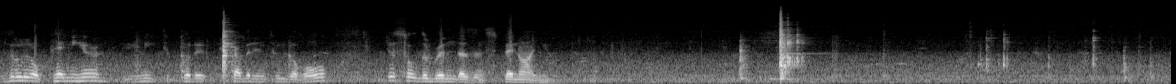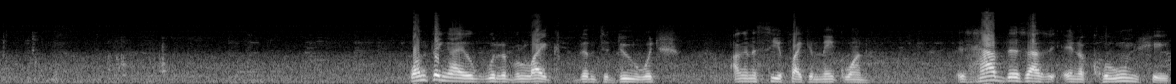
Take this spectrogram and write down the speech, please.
There's a little pin here. You need to put it, shove it in through the hole, just so the rim doesn't spin on you. One thing I would have liked them to do, which I'm gonna see if I can make one, is have this as in a cone shape,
